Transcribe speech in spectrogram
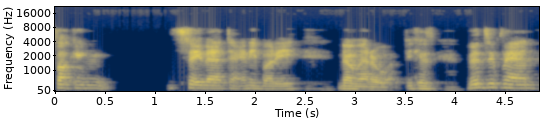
fucking say that to anybody, no matter what, because Vince McMahon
